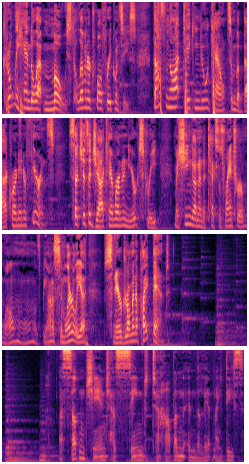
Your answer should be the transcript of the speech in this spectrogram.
could only handle at most 11 or 12 frequencies. That's not taking into account some of the background interference, such as a jackhammer on a New York street, machine gun on a Texas rancher, well, let's be honest, similarly, a snare drum in a pipe band. A sudden change has seemed to happen in the late 90s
